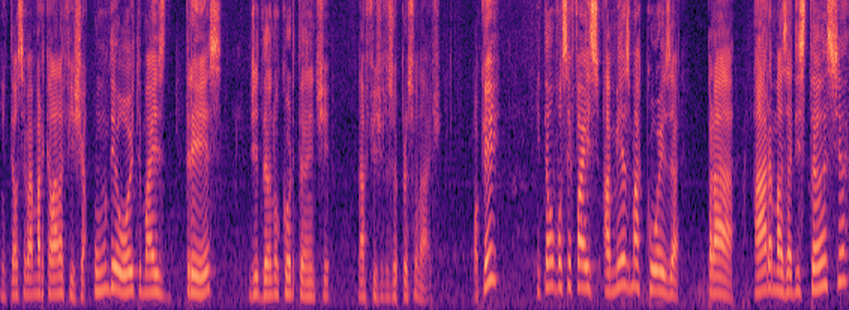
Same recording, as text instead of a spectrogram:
Então você vai marcar lá na ficha 1d8 mais 3 de dano cortante na ficha do seu personagem. Ok? Então você faz a mesma coisa para armas à distância,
